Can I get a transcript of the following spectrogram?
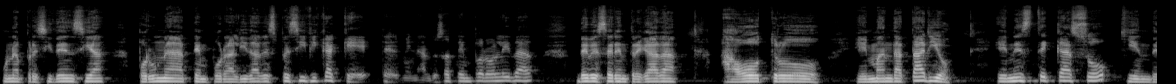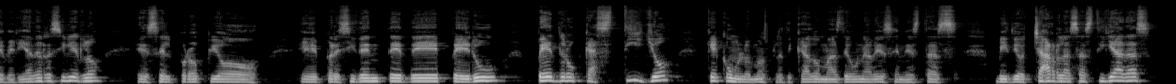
una presidencia por una temporalidad específica que, terminando esa temporalidad, debe ser entregada a otro eh, mandatario. En este caso, quien debería de recibirlo es el propio eh, presidente de Perú, Pedro Castillo, que como lo hemos platicado más de una vez en estas videocharlas astilladas,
